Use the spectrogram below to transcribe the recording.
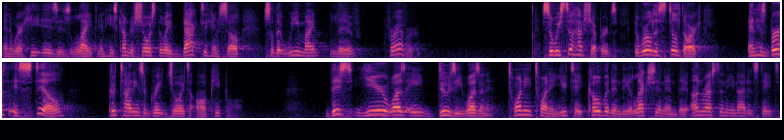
and where He is is light. And He's come to show us the way back to Himself so that we might live forever. So we still have shepherds, the world is still dark, and His birth is still good tidings of great joy to all people. This year was a doozy, wasn't it? 2020, you take COVID and the election and the unrest in the United States,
